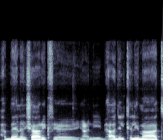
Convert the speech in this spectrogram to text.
حبينا نشارك في يعني بهذه الكلمات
